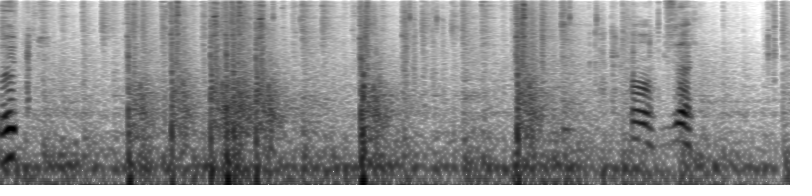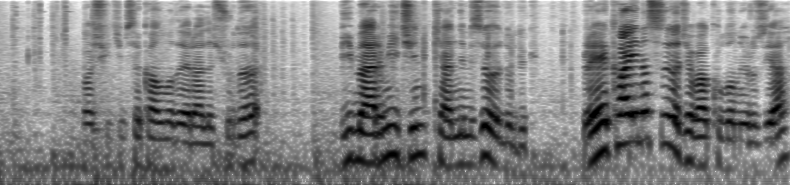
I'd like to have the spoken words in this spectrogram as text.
Öt. Başka kimse kalmadı herhalde. Şurada bir mermi için kendimizi öldürdük. RK'yı nasıl acaba kullanıyoruz ya?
